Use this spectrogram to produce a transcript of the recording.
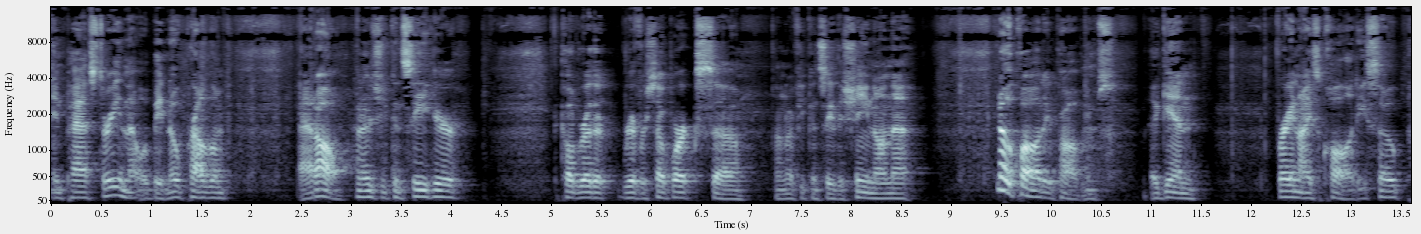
in pass three and that will be no problem at all. And as you can see here, the Cold River, River Soapworks, uh, I don't know if you can see the sheen on that. No quality problems. Again, very nice quality soap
